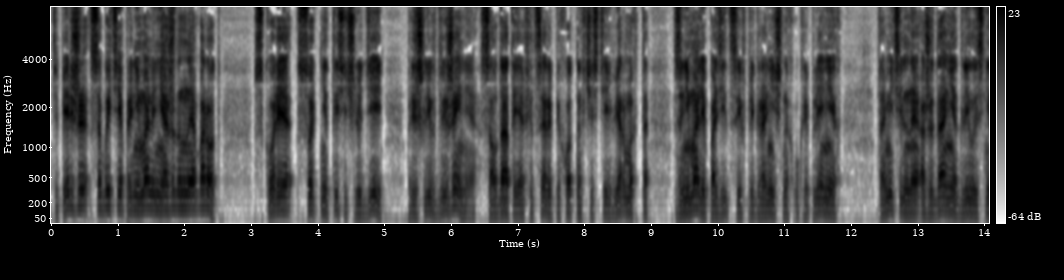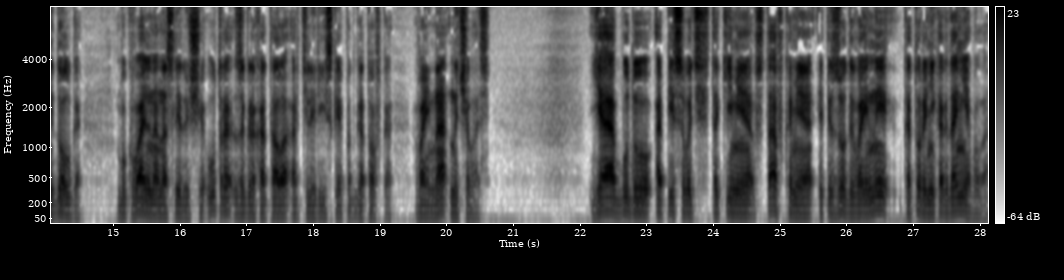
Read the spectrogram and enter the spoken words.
Теперь же события принимали неожиданный оборот. Вскоре сотни тысяч людей пришли в движение. Солдаты и офицеры пехотных частей вермахта занимали позиции в приграничных укреплениях. Томительное ожидание длилось недолго – Буквально на следующее утро загрохотала артиллерийская подготовка. Война началась. Я буду описывать такими вставками эпизоды войны, которой никогда не было.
